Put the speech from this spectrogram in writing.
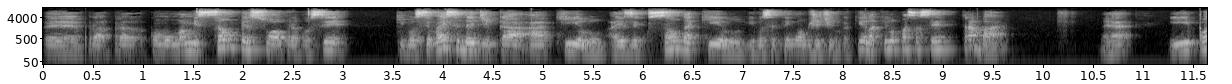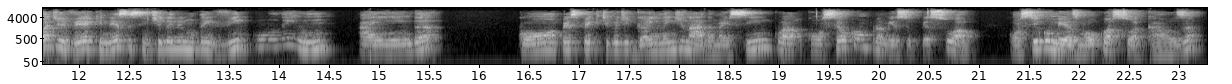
é, pra, pra, como uma missão pessoal para você, que você vai se dedicar àquilo, à execução daquilo, e você tem um objetivo com aquilo, aquilo passa a ser trabalho. Né? E pode ver que nesse sentido ele não tem vínculo nenhum ainda com a perspectiva de ganho nem de nada, mas sim com, a, com o seu compromisso pessoal, consigo mesmo ou com a sua causa,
